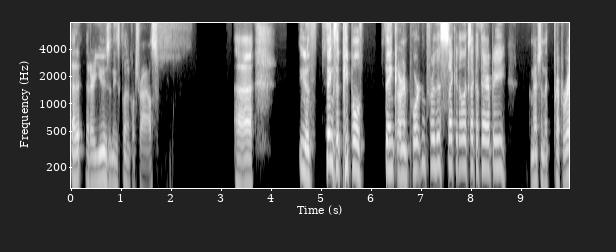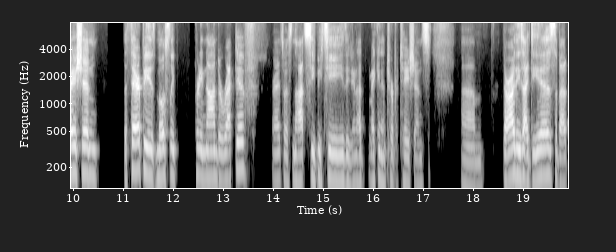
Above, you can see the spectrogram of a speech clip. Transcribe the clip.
that, that are used in these clinical trials uh, you know, things that people think are important for this psychedelic psychotherapy. I mentioned the preparation. The therapy is mostly pretty non-directive, right? So it's not CBT. You're not making interpretations. Um, there are these ideas about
